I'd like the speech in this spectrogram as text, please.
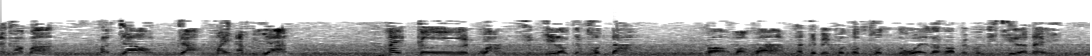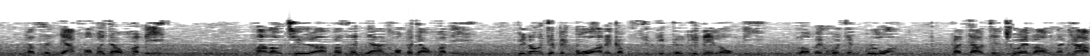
นะครับว่าพระเจ้าจะไม่อนุญาตให้เกินกว่าสิ่งที่เราจะทนได้ ก็บอกว่าท่านจะเป็นคนอดทนด้วย แล้วก็เป็นคนที่เชื่อในพระสัญญาของพระเจ้าข้อนี้ ถ้าเราเชื่อพระสัญญาของพระเจ้าข้อนี้พี่น้องจะไปกลัวอะไรกับสิ่งที่เกิดขึ้นในโลกนี้ เราไม่ควรจะกลัว พระเจ้าจะช่วยเรานะครับ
